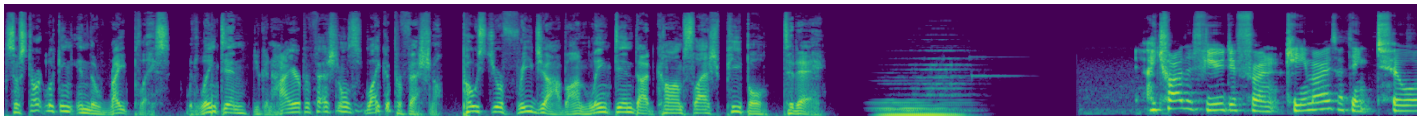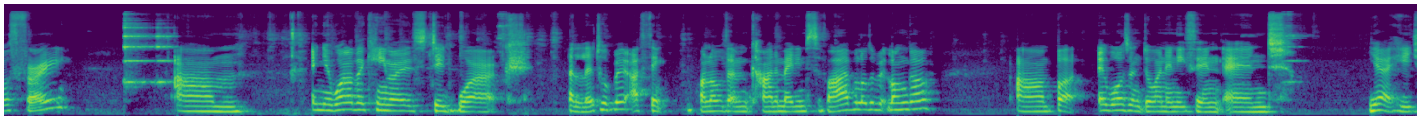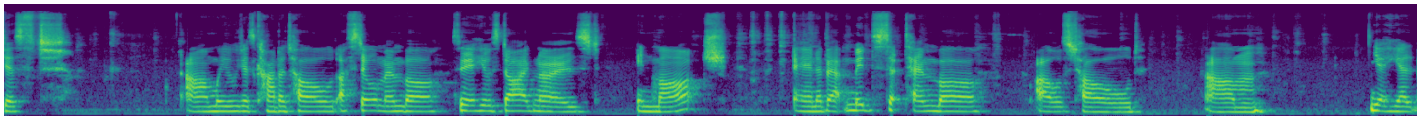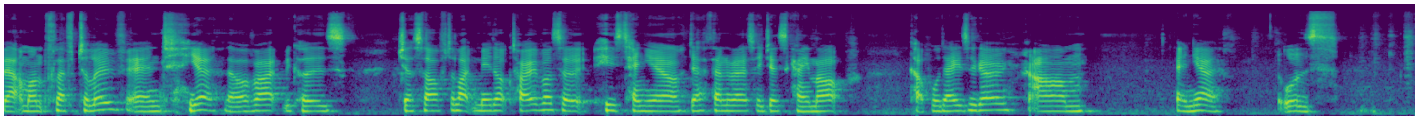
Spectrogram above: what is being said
So start looking in the right place. With LinkedIn, you can hire professionals like a professional. Post your free job on linkedin.com slash people today. I tried a few different chemos, I think two or three. Um, and yeah, one of the chemos did work a little bit. I think one of them kind of made him survive a little bit longer. Um, but it wasn't doing anything. And yeah, he just um, we were just kind of told. I still remember. So yeah, he was diagnosed in March, and about mid September, I was told. Um, yeah, he had about a month left to live, and yeah, they were right because just after like mid October, so his 10 year death anniversary just came up a couple of days ago. Um, and yeah, it was,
